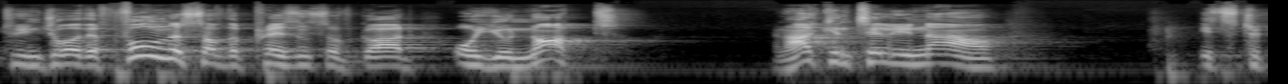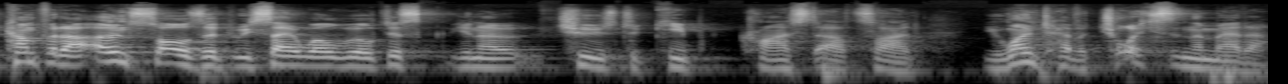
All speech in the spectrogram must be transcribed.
to enjoy the fullness of the presence of God or you're not. And I can tell you now, it's to comfort our own souls that we say, well, we'll just, you know, choose to keep Christ outside. You won't have a choice in the matter.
